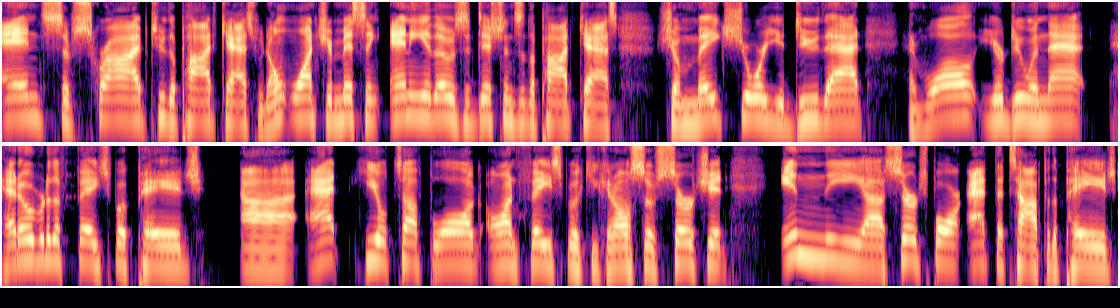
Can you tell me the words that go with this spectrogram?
and subscribe to the podcast. We don't want you missing any of those editions of the podcast. So make sure you do that. And while you're doing that, head over to the Facebook page uh, at Heel Tough Blog on Facebook. You can also search it in the uh, search bar at the top of the page.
